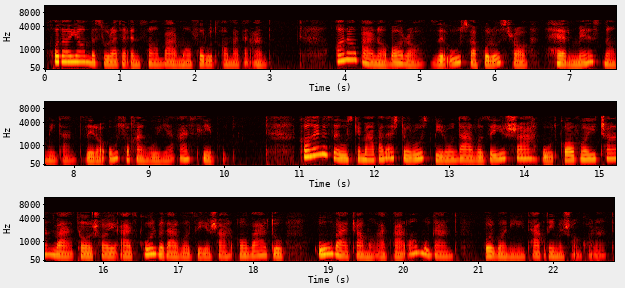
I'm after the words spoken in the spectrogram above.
خدایان به صورت انسان بر ما فرود آمده اند. آنها برنابا را زئوس و پولس را هرمس نامیدند زیرا او سخنگوی اصلی بود. کاهن زئوس که معبدش درست بیرون دروازه شهر بود گاوهایی چند و تاجهایی از گل به دروازه شهر آورد و او و جماعت بر آن بودند قربانی تقدیمشان کنند.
